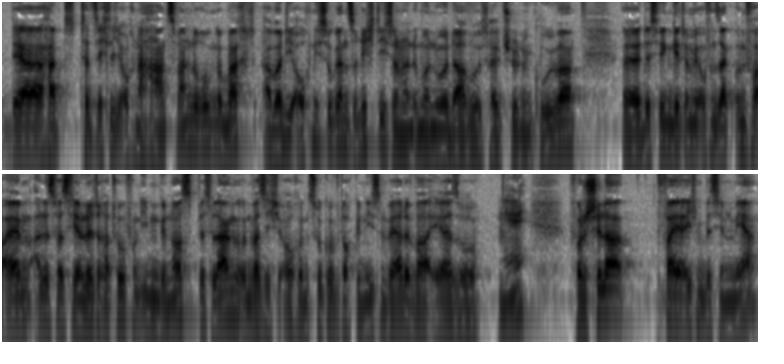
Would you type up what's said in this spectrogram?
der hat tatsächlich auch eine Harzwanderung gemacht, aber die auch nicht so ganz richtig, sondern immer nur da, wo es halt schön und cool war. Äh, deswegen geht er mir auf den Sack. Und vor allem alles, was ich an Literatur von ihm genoss bislang und was ich auch in Zukunft noch genießen werde, war eher so, ne? Von Schiller feiere ich ein bisschen mehr.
